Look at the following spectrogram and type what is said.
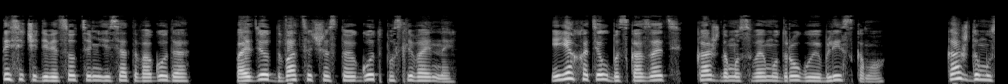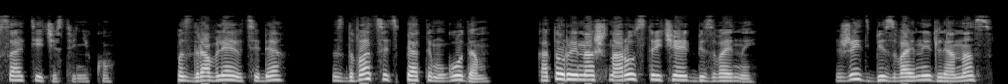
1970 года пойдет 26-й год после войны. И я хотел бы сказать каждому своему другу и близкому, каждому соотечественнику, поздравляю тебя с 25-м годом, который наш народ встречает без войны. Жить без войны для нас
